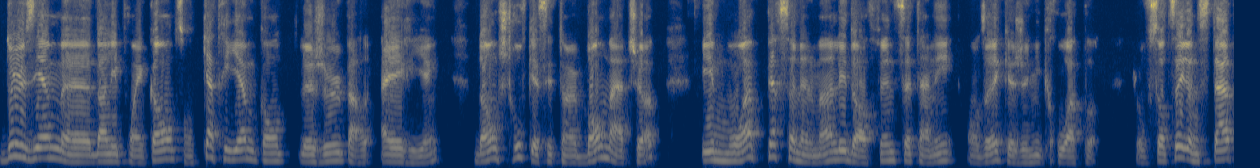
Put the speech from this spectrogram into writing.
deuxième euh, dans les points contre, sont quatrième contre le jeu par aérien. Donc, je trouve que c'est un bon match-up. Et moi, personnellement, les Dolphins, cette année, on dirait que je n'y crois pas. Je vais vous sortir une stat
